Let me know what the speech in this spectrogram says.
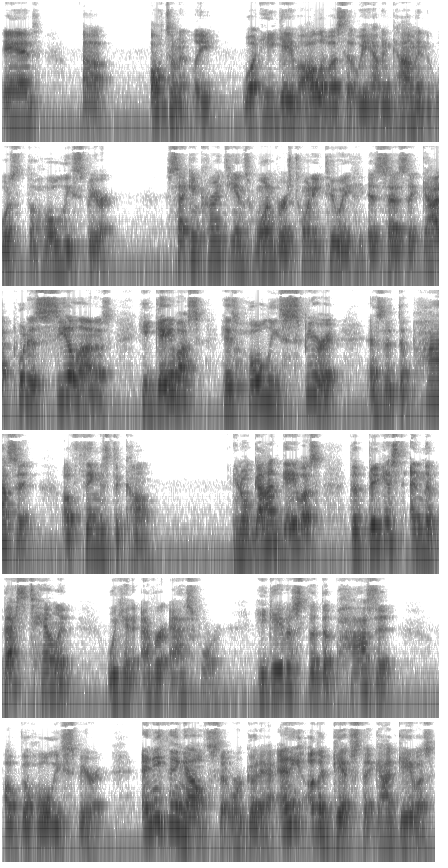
and uh, ultimately, what He gave all of us that we have in common was the Holy Spirit. 2 Corinthians 1, verse 22, it says that God put his seal on us. He gave us his Holy Spirit as a deposit of things to come. You know, God gave us the biggest and the best talent we could ever ask for. He gave us the deposit of the Holy Spirit. Anything else that we're good at, any other gifts that God gave us,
